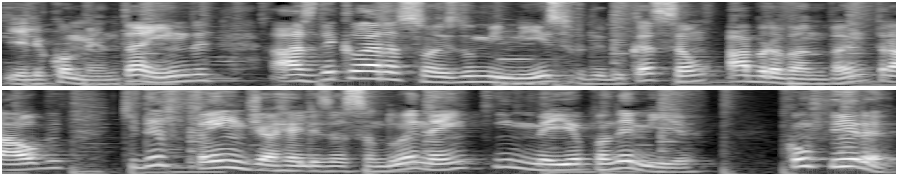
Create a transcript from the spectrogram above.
E ele comenta ainda as declarações do ministro da Educação, Abraham Van Traub, que defende a realização do Enem em meio à pandemia. Confira!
